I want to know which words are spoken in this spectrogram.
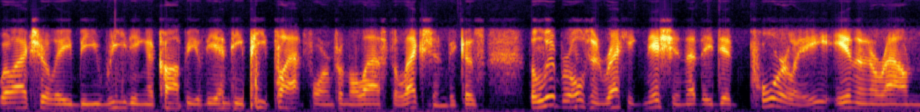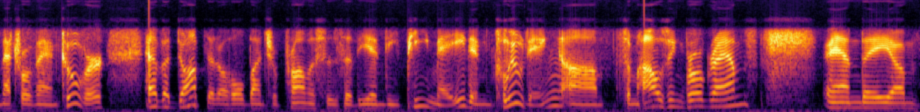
will actually be reading a copy of the NDP platform from the last election because the Liberals, in recognition that they did poorly in and around Metro Vancouver, have adopted a whole bunch of promises that the NDP made, including um, some housing programs and a um,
